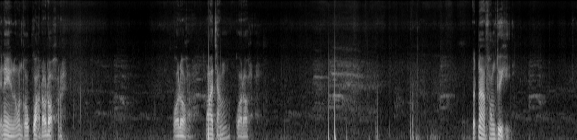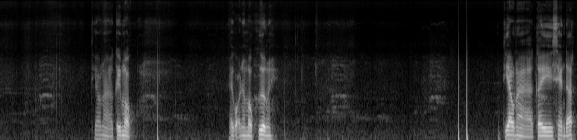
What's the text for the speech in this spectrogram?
Cái này nó còn có quả đỏ đỏ này. Quả đỏ, hoa trắng, quả đỏ. Rất là phong thủy. Theo là cây mộc. Hay gọi là mộc hương này. Theo là cây sen đất.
